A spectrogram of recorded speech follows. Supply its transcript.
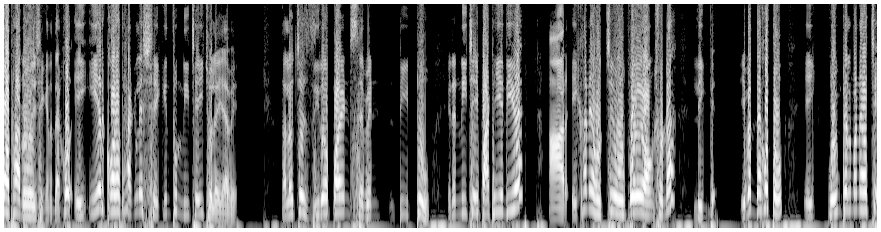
কথা রয়েছে এখানে, দেখো, এই এর কথা থাকলে সে কিন্তু নিচেই চলে যাবে। তাহলে হচ্ছে জিরো পয়েন্ট সেভেন্টি টু এটা নিচেই পাঠিয়ে দিবে, আর এখানে হচ্ছে উপরের অংশটা লিখবে। এবার দেখো তো, এই কুইন্টাল মানে হচ্ছে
